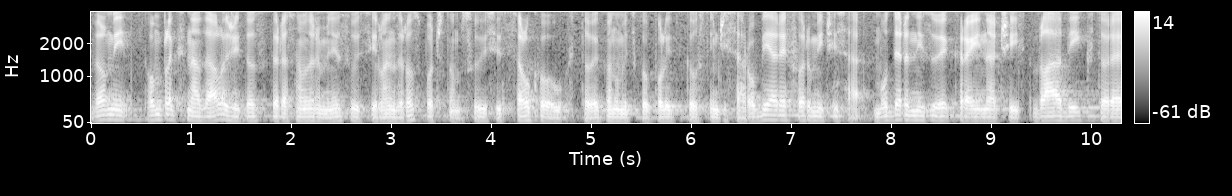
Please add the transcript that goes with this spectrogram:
veľmi komplexná záležitosť, ktorá samozrejme nesúvisí len s rozpočtom, súvisí s celkovou tou ekonomickou politikou, s tým, či sa robia reformy, či sa modernizuje krajina, či vlády, ktoré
